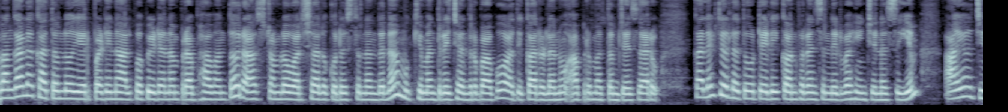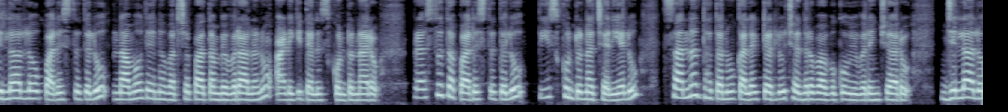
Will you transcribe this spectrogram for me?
బంగాళాఖాతంలో ఏర్పడిన అల్పపీడనం ప్రభావంతో రాష్ట్రంలో వర్షాలు కురుస్తున్నందున ముఖ్యమంత్రి చంద్రబాబు అధికారులను అప్రమత్తం చేశారు. కలెక్టర్లతో టెలికాన్ఫరెన్స్ నిర్వహించిన సీఎం ఆయా జిల్లాల్లో పరిస్థితులు నమోదైన వర్షపాతం వివరాలను అడిగి తెలుసుకుంటున్నారు. ప్రస్తుత పరిస్థితులు తీసుకుంటున్న చర్యలు సన్నద్ధతను కలెక్టర్లు చంద్రబాబుకు వివరించారు. జిల్లాలో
